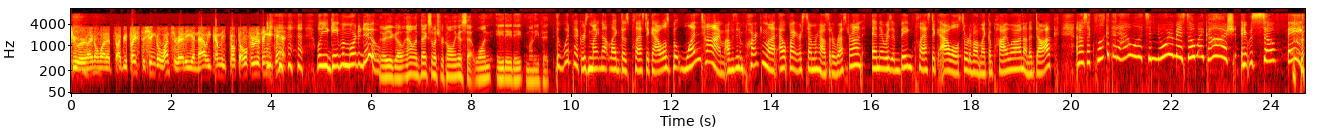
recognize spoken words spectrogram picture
sure. I don't want to. I replaced the shingle once already, and now he come. He poked a hole through the thing again. Well, you gave him more to do. There you go, Alan. Thanks so much for calling us at one eight eight eight Money Pit. The woodpeckers might not like those plastic owls, but one time I was in a parking lot out by our summer house at a restaurant, and there was a big plastic owl sort of on like a pylon on a dock. And I was like, look at that owl. It's enormous. Oh my gosh. And it was so fake.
